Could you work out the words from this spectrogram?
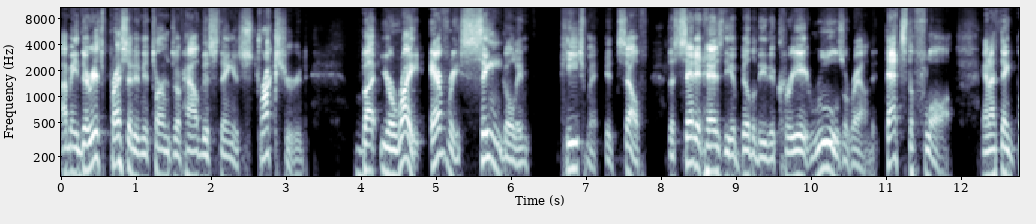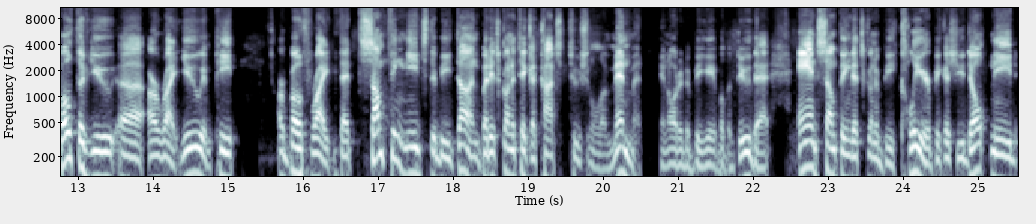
I mean, there is precedent in terms of how this thing is structured, but you're right. Every single impeachment itself, the Senate has the ability to create rules around it. That's the flaw. And I think both of you uh, are right. You and Pete are both right that something needs to be done, but it's going to take a constitutional amendment in order to be able to do that and something that's going to be clear because you don't need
